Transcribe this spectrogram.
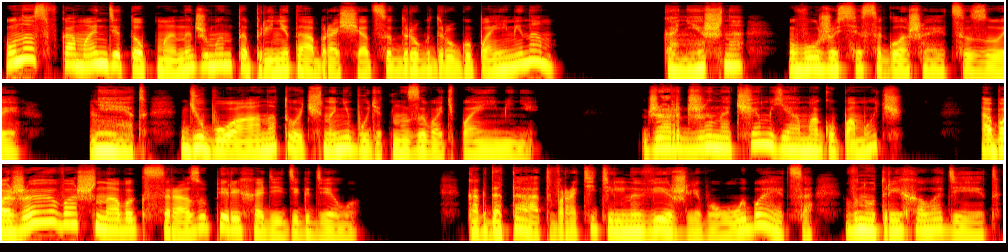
У нас в команде топ-менеджмента принято обращаться друг к другу по именам». «Конечно», — в ужасе соглашается Зои. «Нет, Дюбуа она точно не будет называть по имени». «Джорджина, чем я могу помочь?» «Обожаю ваш навык сразу переходить к делу. Когда та отвратительно вежливо улыбается, внутри холодеет.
